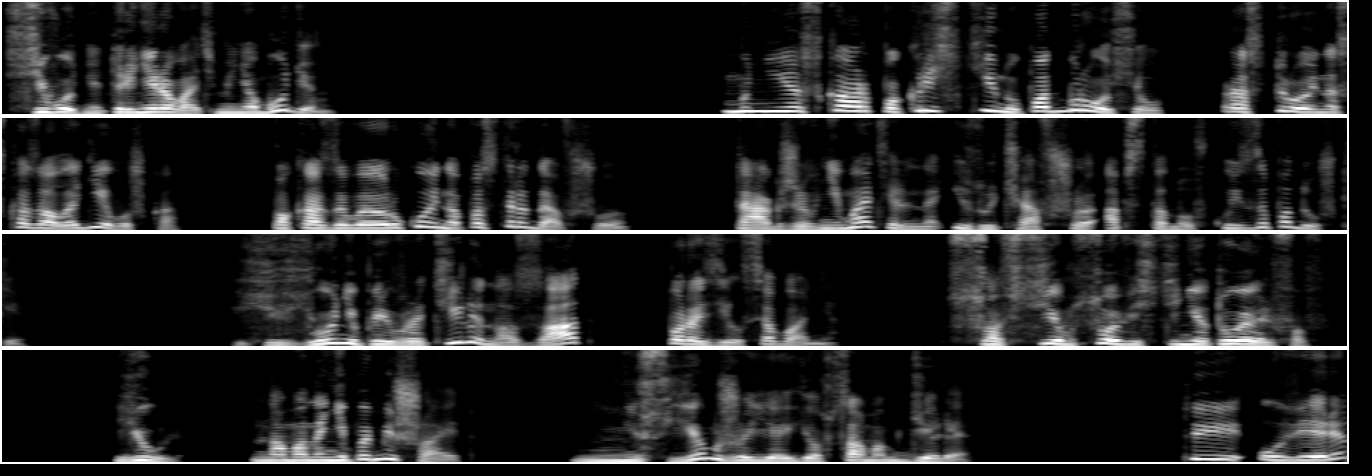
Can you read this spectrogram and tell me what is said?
«Сегодня тренировать меня будем?» «Мне Скарпа Кристину подбросил», — расстроенно сказала девушка, показывая рукой на пострадавшую, также внимательно изучавшую обстановку из-за подушки. «Ее не превратили назад?» — поразился Ваня. «Совсем совести нет у эльфов! Юль, нам она не помешает. Не съем же я ее в самом деле!» «Ты уверен?»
